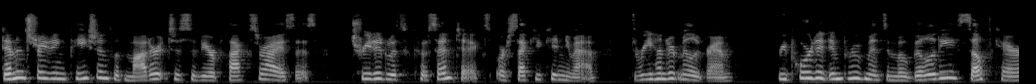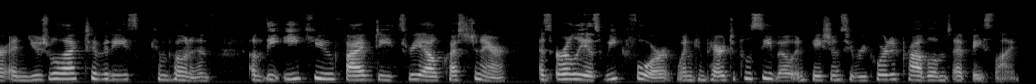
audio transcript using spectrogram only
demonstrating patients with moderate to severe plaque psoriasis treated with Cosentyx or secukinumab 300 mg reported improvements in mobility, self-care, and usual activities components of the EQ-5D-3L questionnaire as early as week 4 when compared to placebo in patients who reported problems at baseline.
